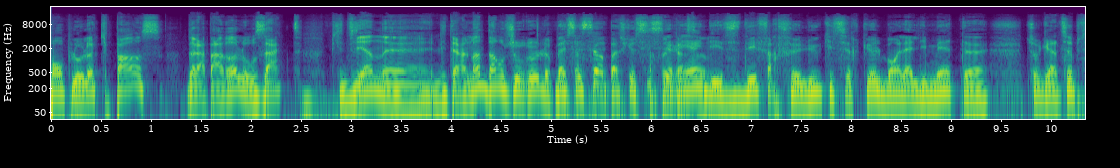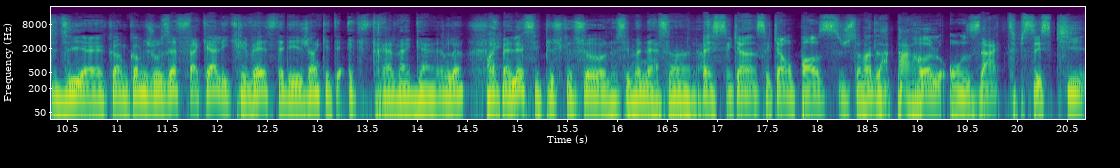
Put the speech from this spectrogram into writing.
complots-là qui passent de la parole aux actes, qui deviennent euh, littéralement dangereux. Là, pour Ben c'est ça, parce que si c'est rien personnes. des idées farfelues qui circulent, bon, à la limite, euh, tu regardes ça puis tu dis, euh, comme comme Joseph Facal écrivait, c'était des gens qui étaient extravagants, là. Ben là, c'est plus que ça, c'est menaçant, là. Ben, c'est quand c'est quand on passe justement de la parole aux actes, puis c'est ce qui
